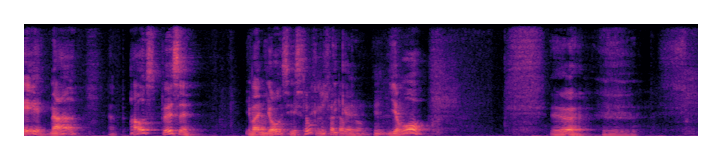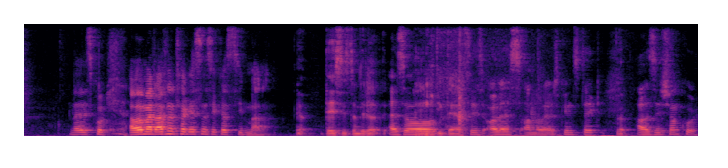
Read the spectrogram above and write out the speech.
eh, na. Aus, böse. Ich meine, ja, es ist richtig. Ja. ja. Das ist gut. Aber man darf nicht vergessen, sie kostet 7 Mana. Ja, das ist dann wieder also, richtig teuer. Das ist alles andere als günstig, ja. aber es ist schon cool.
